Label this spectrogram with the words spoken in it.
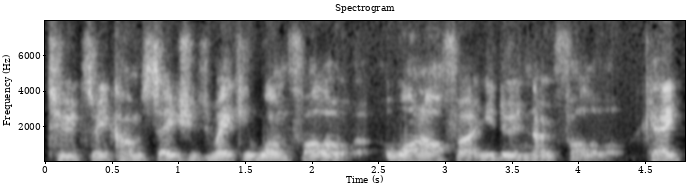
two, three conversations, making one follow, one offer, and you're doing no follow up. Okay.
